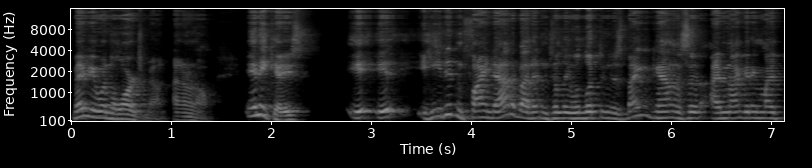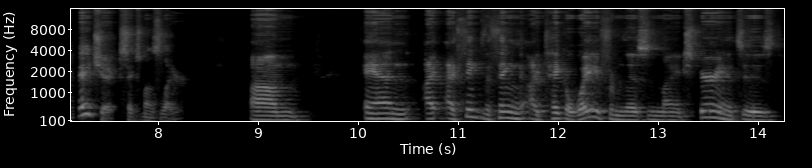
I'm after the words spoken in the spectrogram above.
Maybe it wasn't a large amount. I don't know. Any case, it, it, he didn't find out about it until he looked in his bank account and said, I'm not getting my paycheck six months later. Um, and I, I, think the thing I take away from this in my experience is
